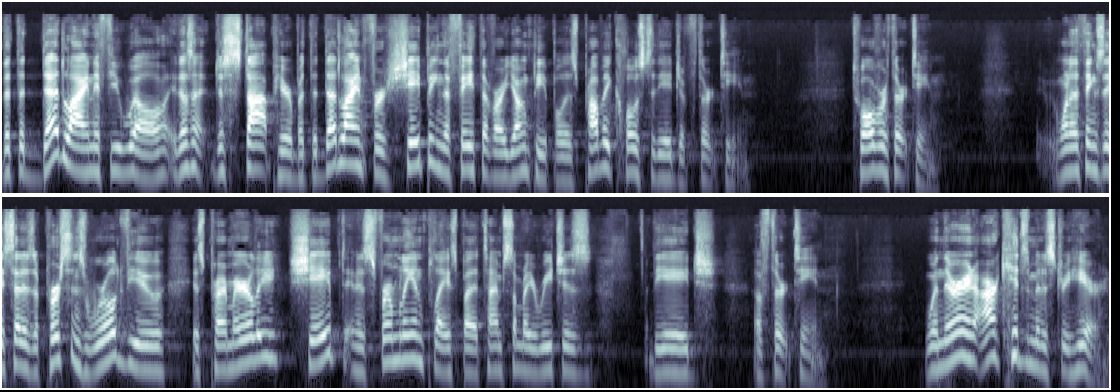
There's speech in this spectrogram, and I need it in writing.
that the deadline, if you will, it doesn't just stop here, but the deadline for shaping the faith of our young people is probably close to the age of 13, 12 or 13 one of the things they said is a person's worldview is primarily shaped and is firmly in place by the time somebody reaches the age of 13. When they're in our kids' ministry here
